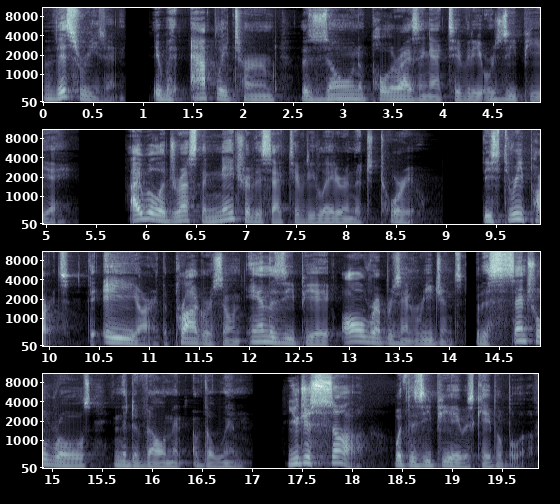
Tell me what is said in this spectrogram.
this reason, it was aptly termed the zone of polarizing activity, or ZPA. I will address the nature of this activity later in the tutorial. These three parts, the AER, the progress zone, and the ZPA, all represent regions with essential roles in the development of the limb. You just saw what the ZPA was capable of.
